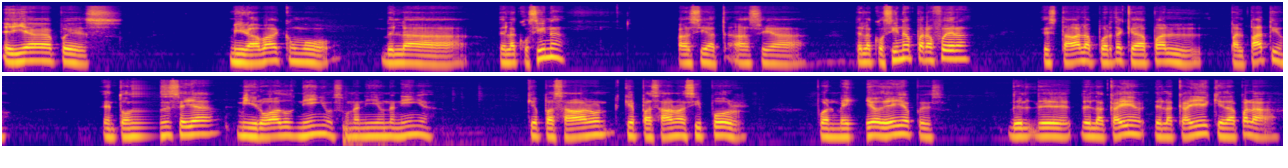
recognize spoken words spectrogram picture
ella pues miraba como de la, de la cocina hacia, hacia, de la cocina para afuera, estaba la puerta que da para el patio. Entonces ella miró a dos niños, una niña y una niña, que pasaron, que pasaron así por, por medio de ella, pues, de, de- de la calle, de la calle que da para la,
